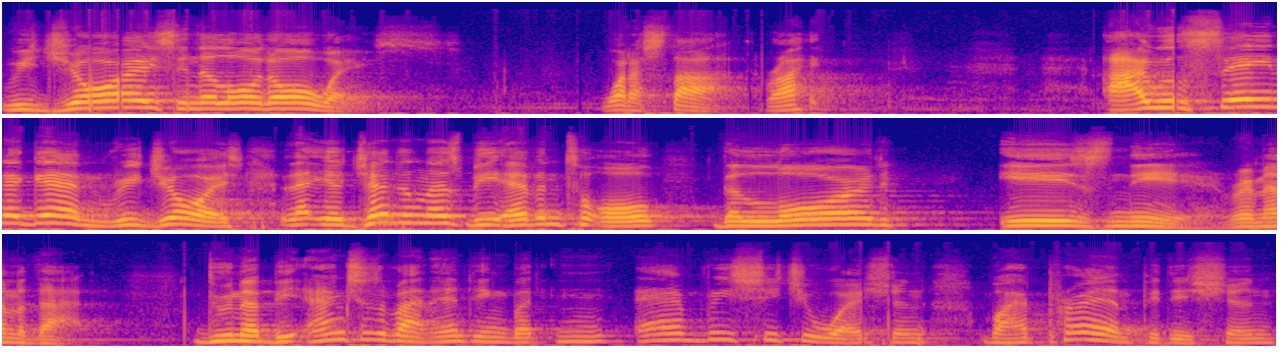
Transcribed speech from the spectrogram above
Rejoice in the Lord always. What a start, right? I will say it again, rejoice. Let your gentleness be evident to all. The Lord is near. Remember that. Do not be anxious about anything, but in every situation, by prayer and petition,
